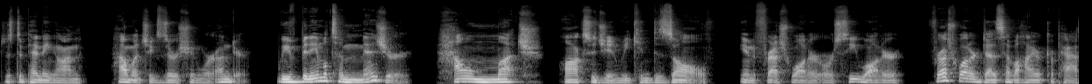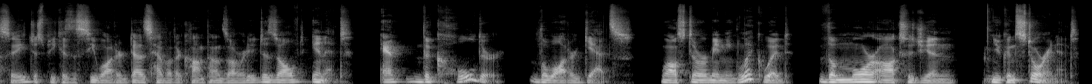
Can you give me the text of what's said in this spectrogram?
just depending on how much exertion we're under. We've been able to measure how much oxygen we can dissolve in freshwater or seawater. Freshwater does have a higher capacity just because the seawater does have other compounds already dissolved in it. And the colder the water gets, while still remaining liquid, the more oxygen you can store in it.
